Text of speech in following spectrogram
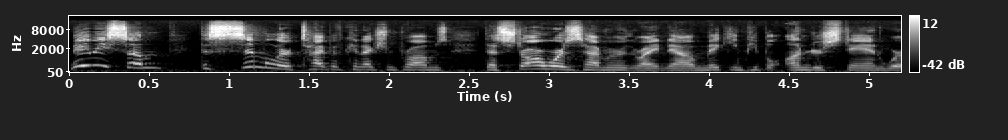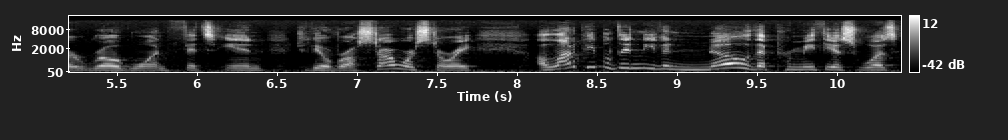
Maybe some the similar type of connection problems that star wars is having right now making people understand where rogue one fits in to the overall star wars story. A lot of people didn't even know that Prometheus was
